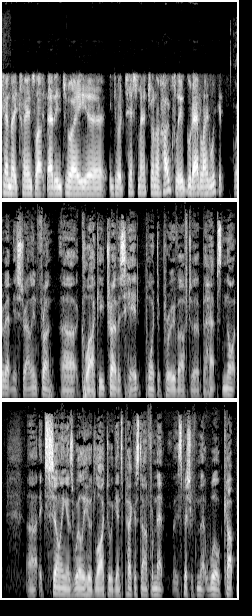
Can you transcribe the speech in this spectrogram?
can they translate that into a uh, into a test match on a hopefully a good Adelaide wicket? What about the Australian front, uh, Clarkey? Travis Head, point to prove after perhaps not uh, excelling as well as he would like to against Pakistan from that, especially from that World Cup.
